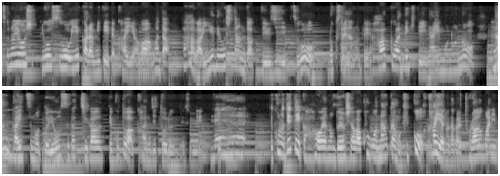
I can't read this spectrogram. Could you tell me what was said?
その様子を家から見ていたカイヤはまだ母が家出をしたんだっていう事実を6歳なので把握はできていないものの、なんかいつもと様子が違うってことは感じ取るんですね。ねでこの出ていく母親の描写は今後何回も結構カイヤの中でトラウマにっ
